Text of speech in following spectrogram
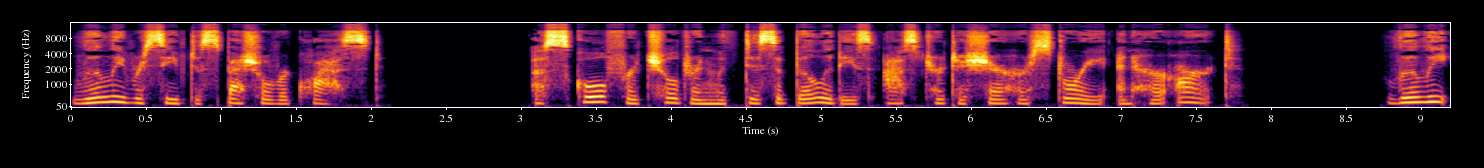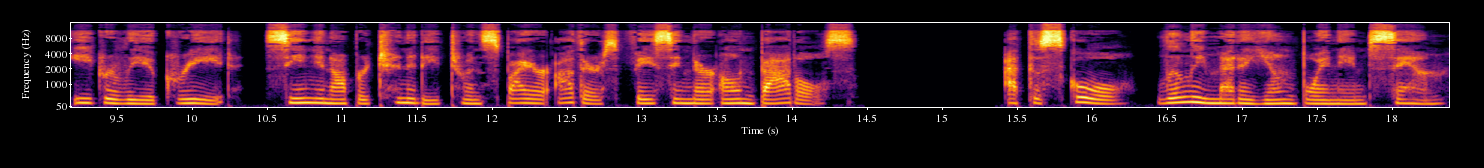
Lily received a special request a school for children with disabilities asked her to share her story and her art. Lily eagerly agreed, seeing an opportunity to inspire others facing their own battles. At the school, Lily met a young boy named Sam.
